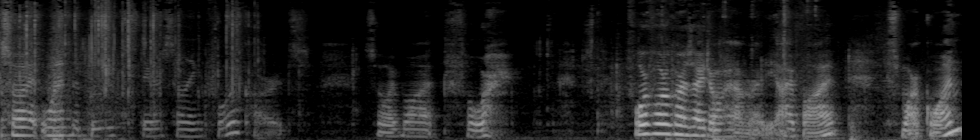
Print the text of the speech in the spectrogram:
So at one of the booths they were selling photo cards. So I bought four four photo cards I don't have already. I bought this Mark one,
